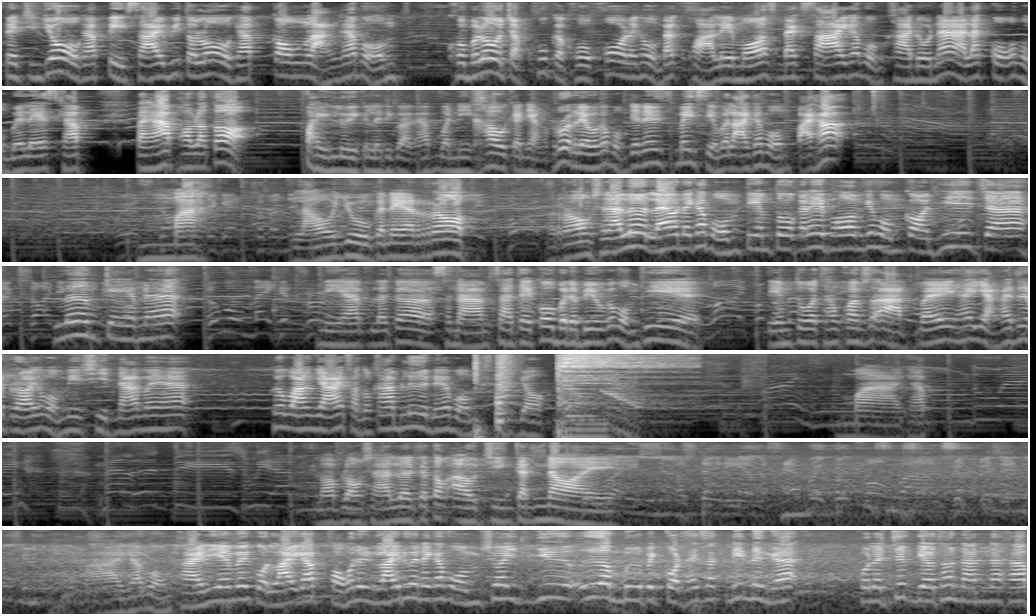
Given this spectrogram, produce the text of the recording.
เปจินโยครับปีกซ้ายวิโตโลครับกองหลังครับผมโคโบโลจับคู่กับโคโค่นะครับผมแบ็คขวาเลมอสแบ็คซ้ายครับผมคาโดนาและโกครับผมเวเลสครับไปครับพร้อมแล้วก็ ไปลุยกันเลยดีกว่าครับ วันนี้เข้ากันอย่างรวดเร็วครับผมจะได้ไม่เสียเวลาครับผมไปฮะมา เราอยู่กันในรอบรองชนะเลิศแล้วนะครับผมเตรียมตัวกันให้พร้อมครับผมก่อนที่จะเริ่มเกมนะฮะนี่ครับแล้วก็สนามซาเตโกเบอร์บิลครับผมที่เตรียมตัวทำความสะอาดไว้ให้อย่างให้เรียบร้อยครับผมมีฉีดน้ำไว้ฮะเพื่อวางย้ายฝั่งตรงข้ามลื่นนะครับผมหยอกมาครับ รอบรองชนะเลิศก็ต้องเอาจริงกันหน่อยไปครับผมใครที่ยังไม่กดไลค์ครับขอคนหนึ่งไลค์ด้วยนะครับผมช่วยยื้อเอื้อมมือไปกดให้สักนิดหนึ่งฮะคนละจึกเดียวเท่านั้นนะครับ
